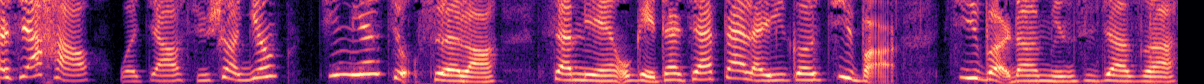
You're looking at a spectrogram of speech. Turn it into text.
大家好，我叫徐胜英，今年九岁了。下面我给大家带来一个剧本，剧本的名字叫做《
